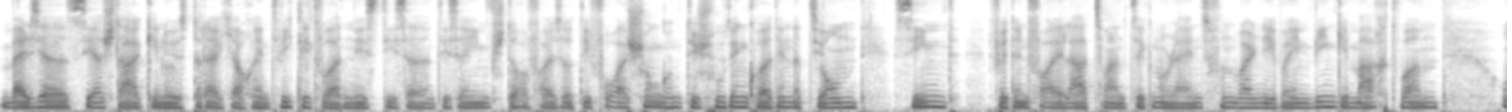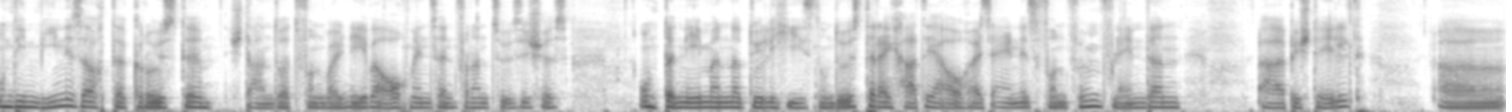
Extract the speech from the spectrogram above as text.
weil es ja sehr stark in Österreich auch entwickelt worden ist, dieser, dieser Impfstoff. Also die Forschung und die Studienkoordination sind für den VLA 2001 von Valneva in Wien gemacht worden und in Wien ist auch der größte Standort von Valneva, auch wenn es ein französisches Unternehmen natürlich ist. Und Österreich hatte ja auch als eines von fünf Ländern äh, bestellt. Äh,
